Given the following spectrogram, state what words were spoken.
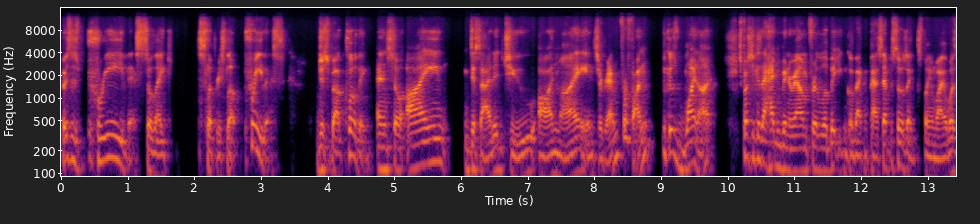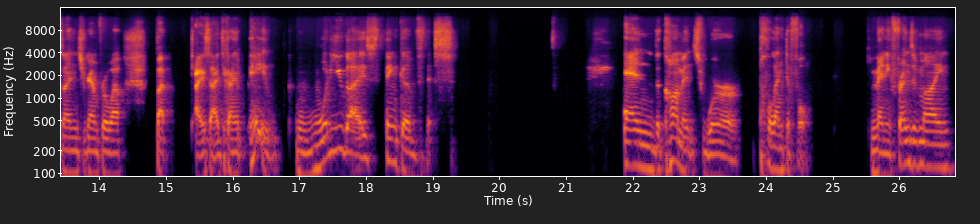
But this is pre this, so like slippery slope, pre this, just about clothing. And so I decided to on my Instagram for fun because why not? Especially because I hadn't been around for a little bit. You can go back in past episodes. I explain why I wasn't on Instagram for a while. But I decided to kind of, hey, what do you guys think of this? And the comments were plentiful. Many friends of mine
